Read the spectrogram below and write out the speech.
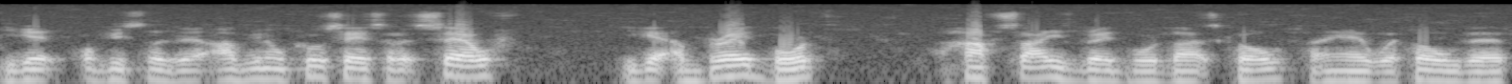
You get obviously the Arduino processor itself, you get a breadboard half-size breadboard that's called, uh, with all the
